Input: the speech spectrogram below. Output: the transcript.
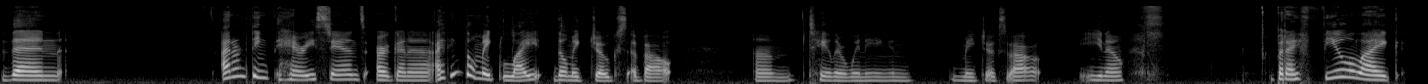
then I don't think Harry stans are gonna. I think they'll make light. They'll make jokes about um, Taylor winning and make jokes about, you know, but I feel like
